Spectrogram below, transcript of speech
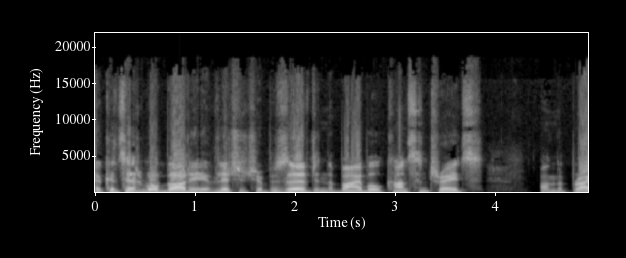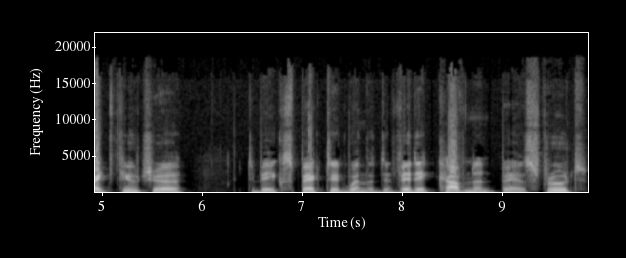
A considerable body of literature preserved in the Bible concentrates on the bright future to be expected when the Davidic covenant bears fruit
